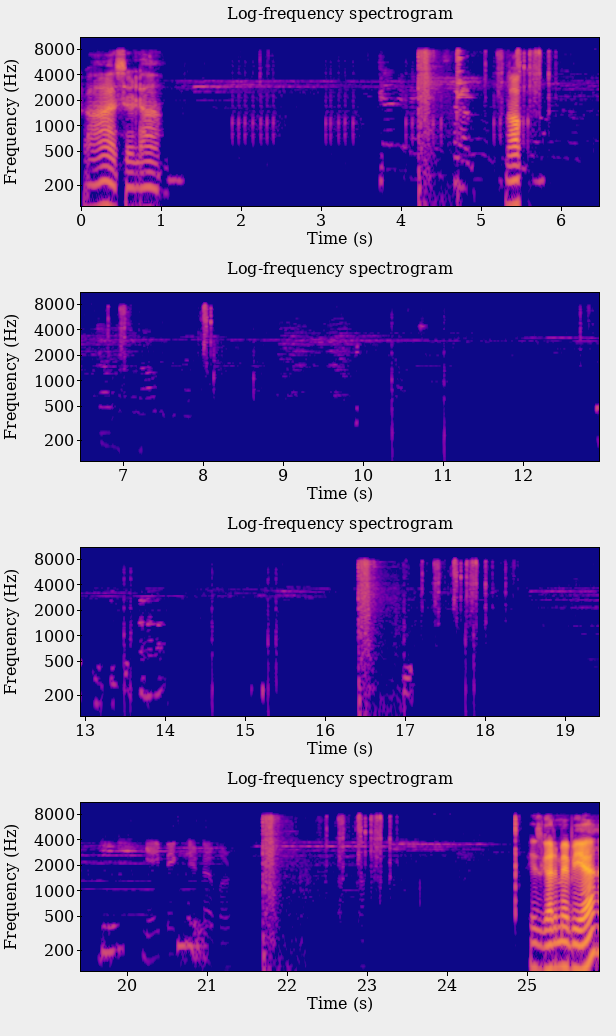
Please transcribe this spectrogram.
कहाँ है शील्ड हाँ। पर इस घर में भी है?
